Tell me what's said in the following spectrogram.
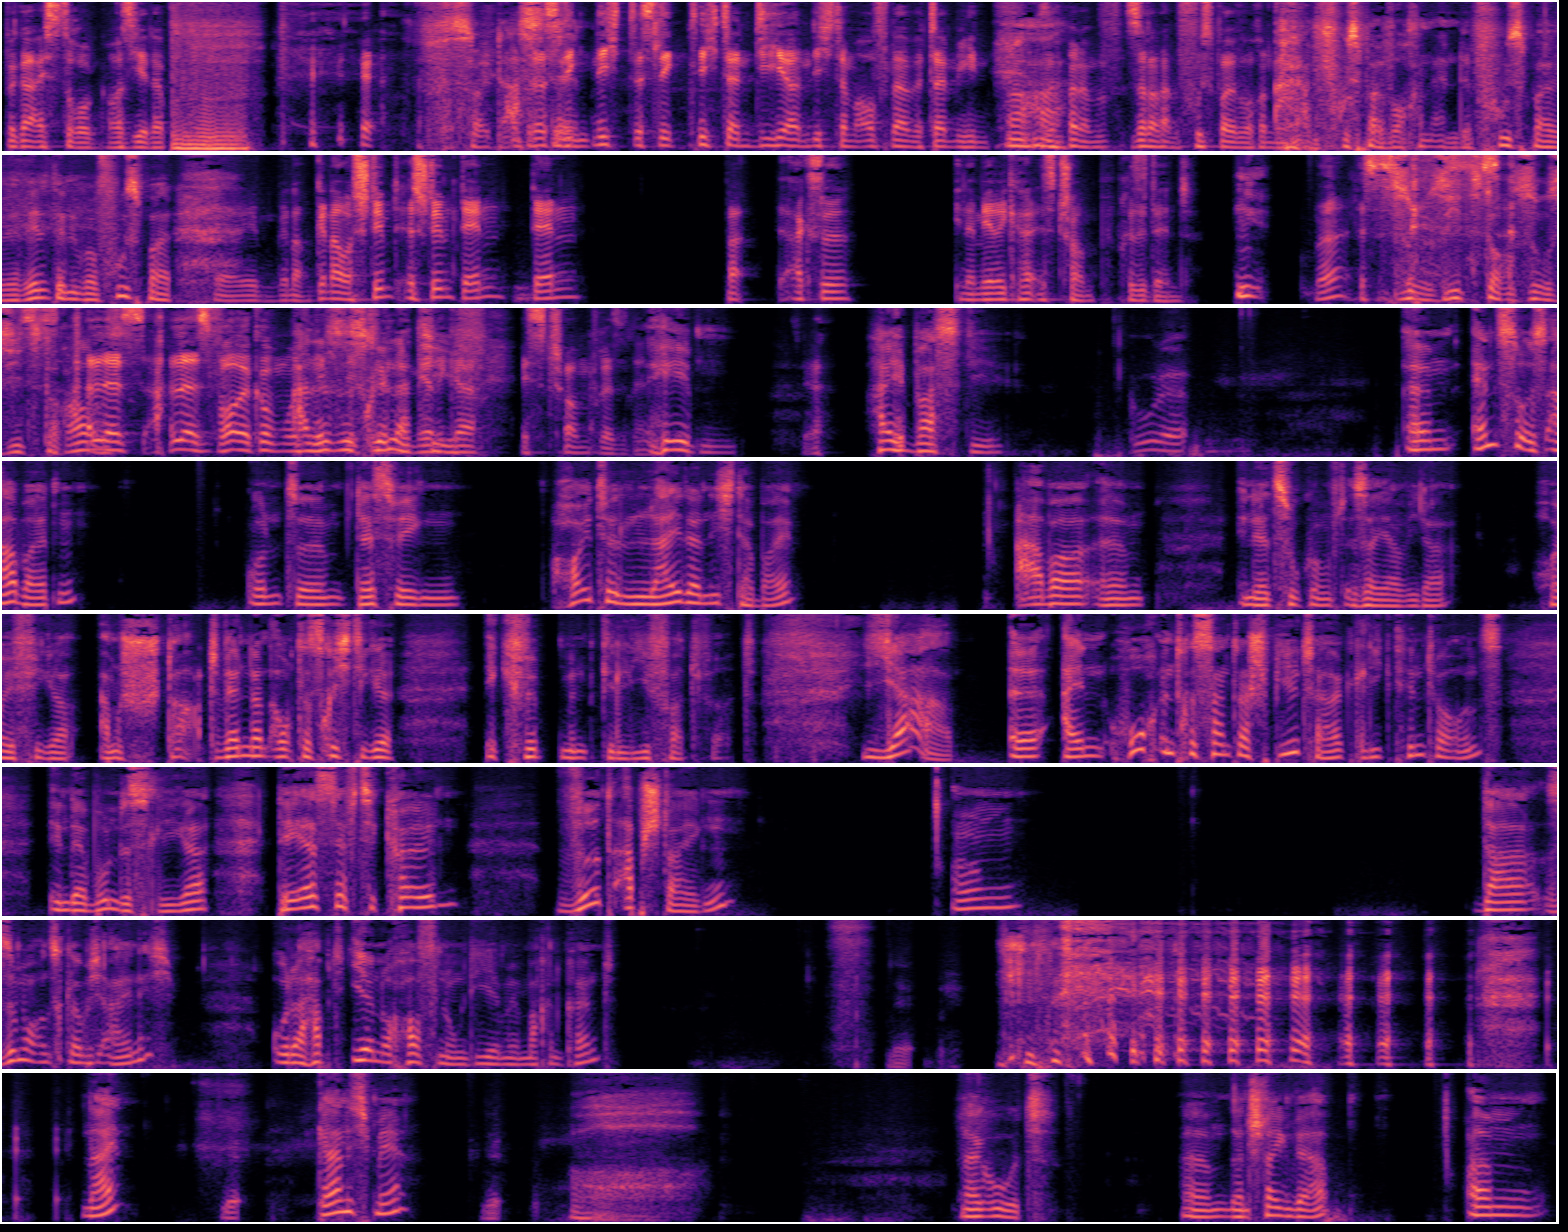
Begeisterung aus jeder. Was soll das, das denn? liegt nicht, das liegt nicht an dir und nicht am Aufnahmetermin, Aha. sondern am, sondern am Fußballwochenende. Ach, am Fußballwochenende. Fußball. Wer redet denn über Fußball? Ja, eben, genau. Genau, es stimmt, es stimmt, denn, denn, Axel, in Amerika ist Trump Präsident. Nee. Ne? Es ist, So sieht's doch, so sieht's doch aus. Alles, alles vollkommen Alles ist unwichtig. In relativ. Amerika ist Trump Präsident. Eben. Ja. Hi Basti. Gute. Ähm, Enzo ist arbeiten und ähm, deswegen heute leider nicht dabei. Aber ähm, in der Zukunft ist er ja wieder häufiger am Start, wenn dann auch das richtige Equipment geliefert wird. Ja, äh, ein hochinteressanter Spieltag liegt hinter uns in der Bundesliga. Der 1. FC Köln wird absteigen. Ähm, da sind wir uns, glaube ich, einig. Oder habt ihr noch Hoffnung, die ihr mir machen könnt? Nö. Nein? Nö. Gar nicht mehr? Nö. Oh. Na gut. Ähm, dann steigen wir ab. Ähm,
